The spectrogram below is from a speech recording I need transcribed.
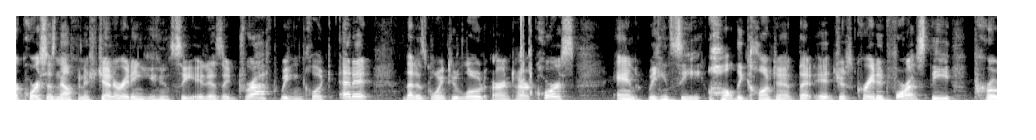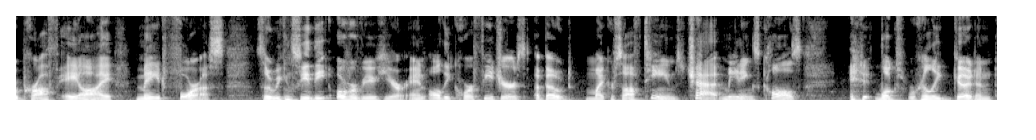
Our course is now finished generating. You can see it is a draft. We can click edit. That is going to load our entire course and we can see all the content that it just created for us, the ProProf AI made for us. So we can see the overview here and all the core features about Microsoft Teams, chat, meetings, calls, it looks really good and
